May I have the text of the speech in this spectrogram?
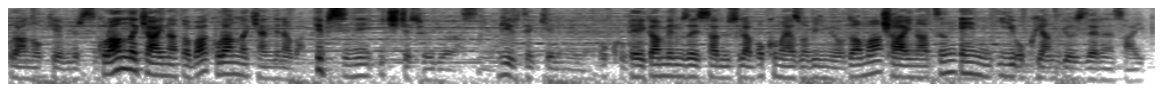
Kur'an'ı okuyabilirsin. Kur'an'la kainata bak, Kur'an'la kendine bak. Hepsini iç içe söylüyor aslında. Bir tek kelimeyle oku. Peygamberimiz Aleyhisselatü Vesselam okuma yazma bilmiyordu ama kainatın en iyi okuyan gözlerine sahipti.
